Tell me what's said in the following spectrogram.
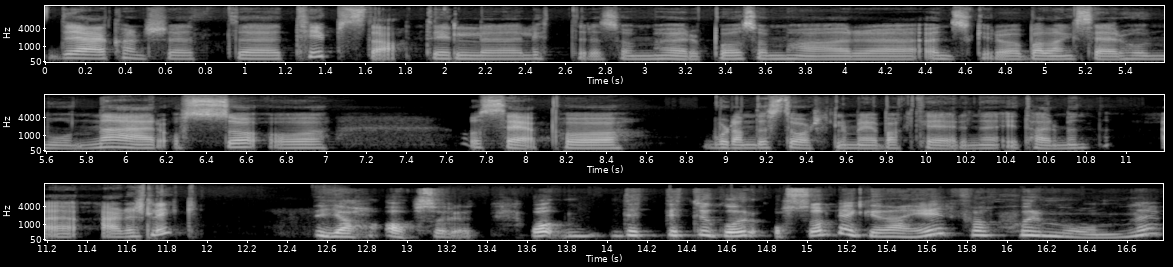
det er kanskje et uh, tips da, til uh, lyttere som hører på, som har, uh, ønsker å balansere hormonene, er også å, å, se på hvordan det står til med bakteriene i tarmen. er det slik? Ja, absolutt. Og det, dette går også begge veier, for hormonene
